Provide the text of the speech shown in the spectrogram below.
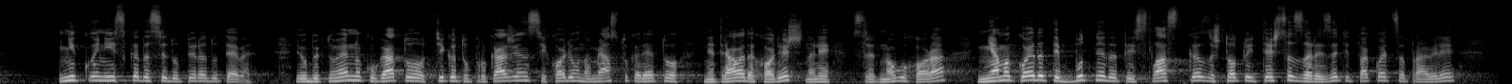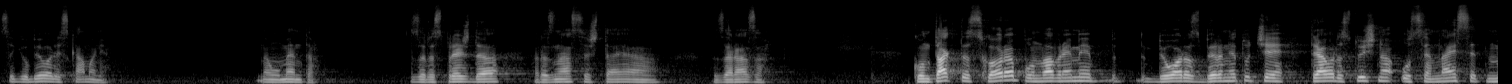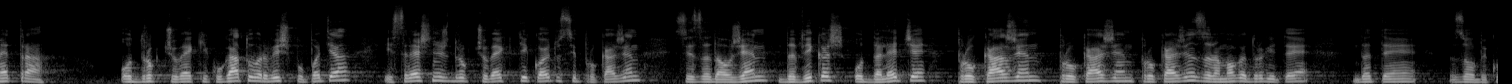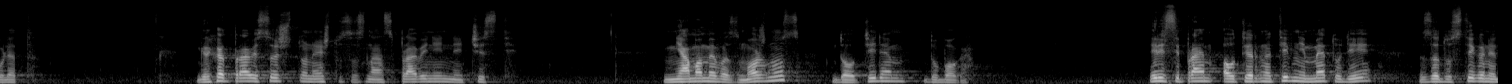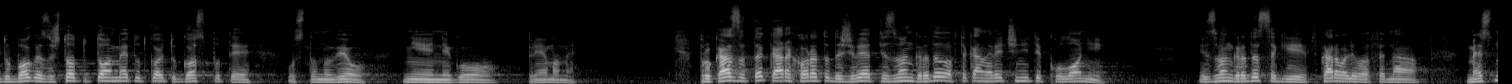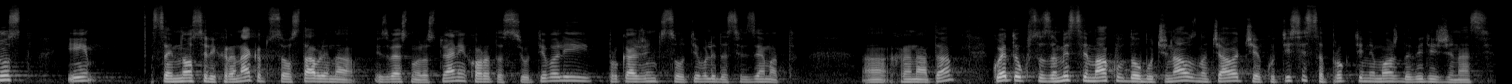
Никой не иска да се допира до тебе. И обикновено, когато ти като прокажен си ходил на място, където не трябва да ходиш, нали, сред много хора, няма кой да те бутне, да те изсластка, защото и те ще се зарезят и това, което са правили, са ги убивали с камъни. На момента. За да спреш да разнасяш тая зараза контакта с хора, по това време било разбирането, че трябва да стоиш на 18 метра от друг човек. И когато вървиш по пътя и срещнеш друг човек, ти, който си прокажен, си задължен да викаш отдалече прокажен, прокажен, прокажен, за да могат другите да те заобиколят. Грехът прави същото нещо с нас. Прави ни нечисти. Нямаме възможност да отидем до Бога. Или си правим альтернативни методи за достигане до Бога, защото този метод, който Господ е установил, ние не го приемаме. Проказата кара хората да живеят извън града в така наречените колонии. Извън града са ги вкарвали в една местност и са им носили храна, като са оставили на известно разстояние, хората са си отивали и прокажените са отивали да си вземат а, храната, което ако се замисли малко в дълбочина, означава, че ако ти си съпруг, ти не можеш да видиш жена си.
